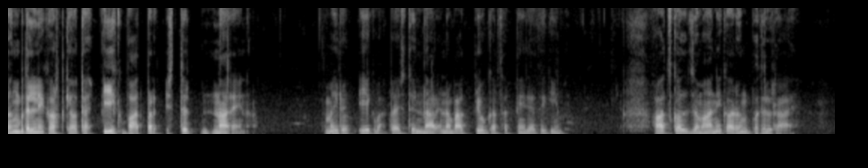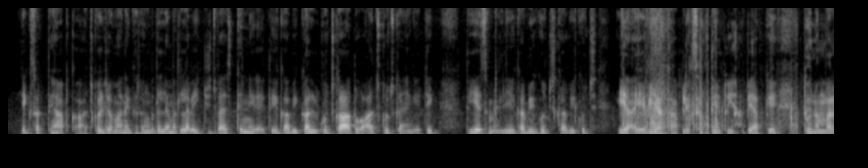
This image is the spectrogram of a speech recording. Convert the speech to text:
रंग बदलने का अर्थ क्या होता है? एक बात पर स्थिर ना रहना। समझ रहे हो? एक बात पर स्थिर ना रहना। भाग प्रयोग कर सकते हैं जैसे कि आजकल ज़माने का रंग बदल रहा है। देख सकते हैं आपका आजकल ज़माने का रंग बदल है मतलब एक चीज़ पर स्थिर नहीं रहती कभी कल कुछ कहा तो आज कुछ कहेंगे, ठीक? तो ये समझ लिए कभी कुछ कभी कुछ। या ये भी अर्थ आप लिख सकते हैं तो यहाँ पे आपके दो नंबर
